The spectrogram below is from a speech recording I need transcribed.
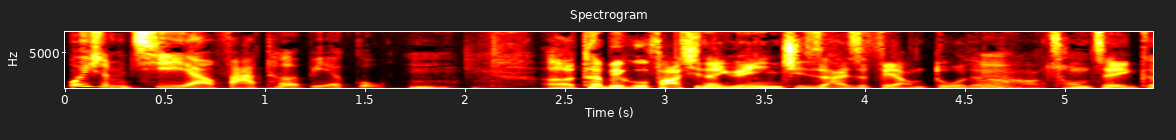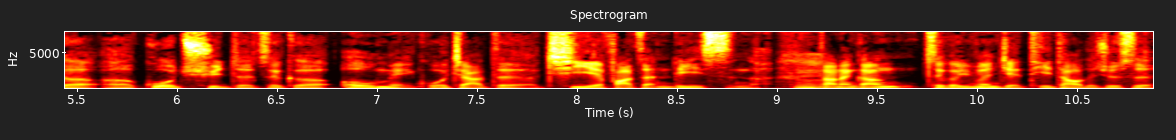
为什么企业要发特别股，嗯，呃，特别股发行的原因其实还是非常多的啊。从、嗯、这个呃过去的这个欧美国家的企业发展历史呢，嗯、当然刚刚这个玉芬姐提到的就是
